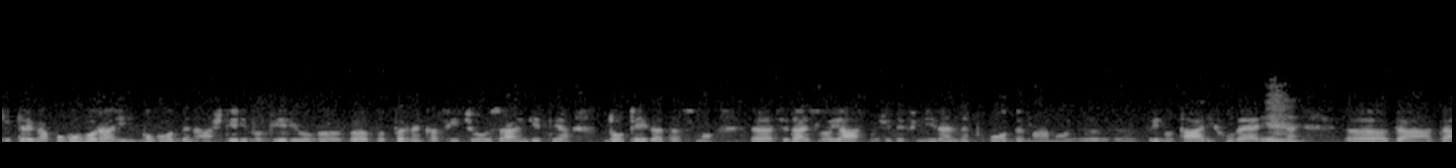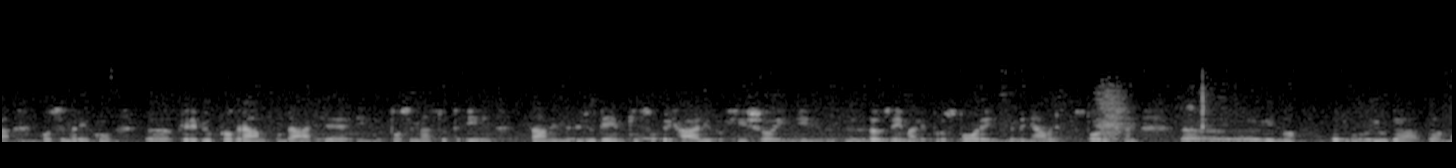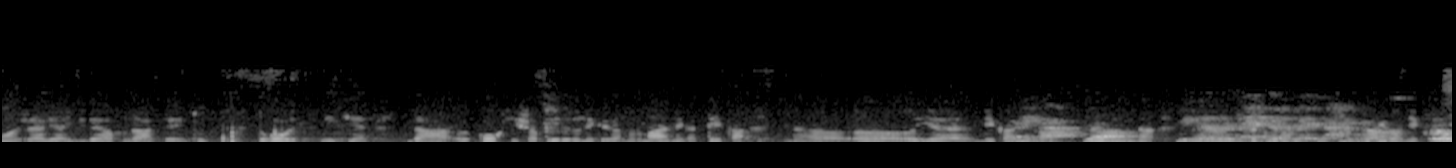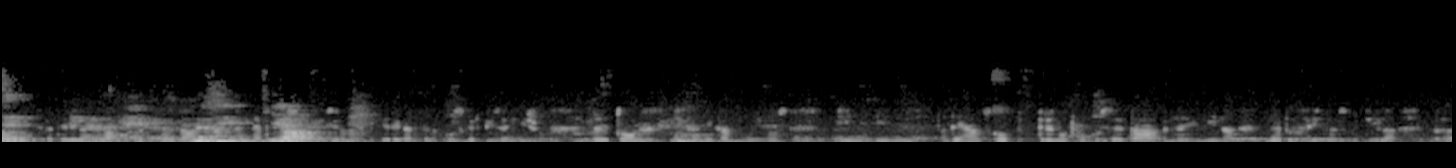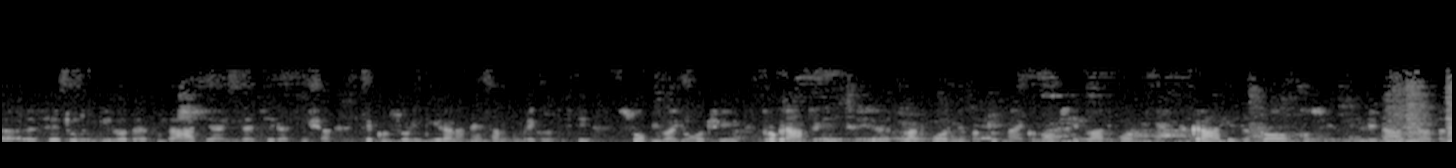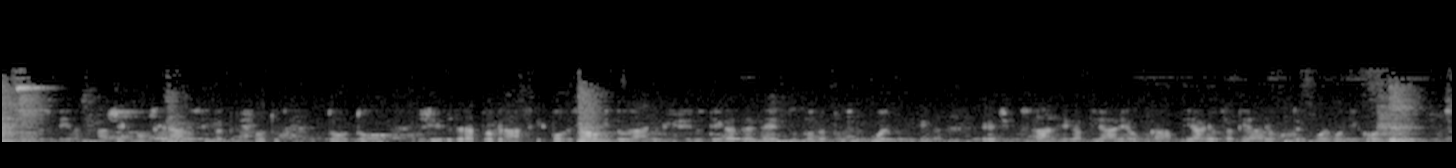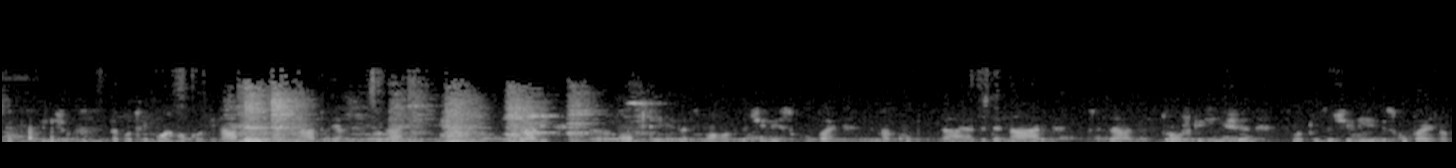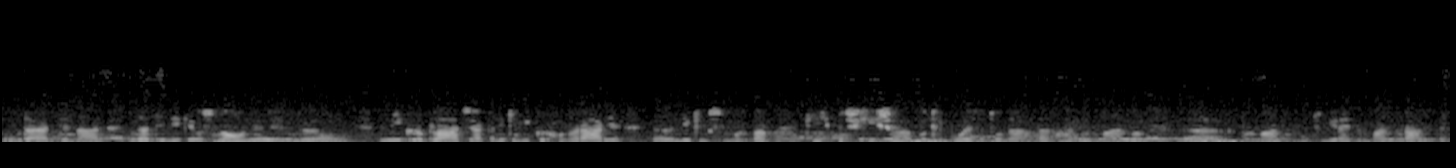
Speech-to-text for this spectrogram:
hitrega pogovora in pogodbe na A4 papirju v, v, v prvem kafiču zraven GTA do tega, da smo eh, sedaj zelo jasno že definirane pogodbe imamo z, z, pri notarjih uverjene, eh, da, da, ko sem rekel, eh, ker je bil program fundacije in to sem nas tudi in samim ljudem, ki so prihajali v hišo in, in zavzemali prostore in zamenjavali prostore, sem eh, vedno odgovoril, da, da moja želja in ideja fundacije in tudi dogovor z njih je, da ko hiša pride do nekega normalnega teka, uh, je neka neka najemnina, s katero resnici dobiva nek fond, s katerega se lahko tudi dan ne pripravi oziroma s katerega se lahko skrbi za hišo, da je to neka, neka nujnost in, in dejansko v trenutku, ko se je ta najemnina neprofitna zgodila, se je tudi zgodilo, da je fundacija in da je cela hiša se konsolidirala, ne samo, bom rekel, na tisti sobivajoči programski eh, platformi, pa tudi na ekonomski platformi, hkrati za to konsolidacijo, da se razumevanje naše ekonomske realnosti, pa prišlo tudi do, do že zaradi programskih povezav in dogajanja v hiši do tega, da je dejstvo, da potrebujemo tega, rečemo, stalnega PR-jevka, PR-jevca, PR-jev, potrebujemo neko skrbno hišo, da potrebujemo koordinatorja, koordinatorja, dogajanja v hiši ob tem, da smo začeli skupaj na kup dajati denar za, za stroške hiše, smo tudi začeli skupaj na kup dajati denar za te neke osnovne eh, mikroplače ali pa neke mikrohonorarje eh, nekim službam, ki jih pač hiša potrebuje za to, da, da, da normalno, eh, normalno funkcionira in normalno raste.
